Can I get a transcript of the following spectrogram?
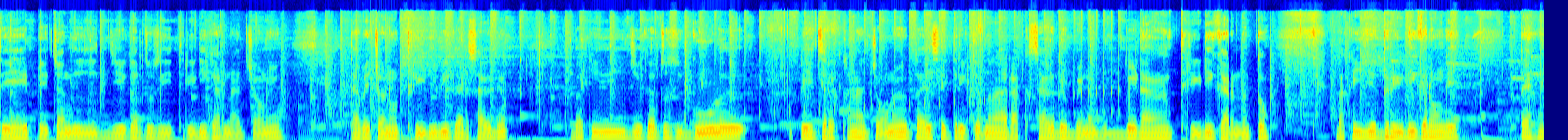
ਤੇ ਪੇਚਾਂ ਦੀ ਜੇਕਰ ਤੁਸੀਂ 3D ਕਰਨਾ ਚਾਹੁੰਦੇ ਹੋ, ਤਾਂ ਪੇਚਾਂ ਨੂੰ 3D ਵੀ ਕਰ ਸਕਦੇ ਹੋ। ਬਾਕੀ ਜੇਕਰ ਤੁਸੀਂ ਗੋਲ ਪੇਜ ਰੱਖਣਾ ਚਾਹੁੰਦੇ ਹੋ ਤਾਂ ਇਸੇ ਤਰੀਕੇ ਦੇ ਨਾਲ ਰੱਖ ਸਕਦੇ ਹੋ ਬਿਨਾਂ ਬਿਨਾਂ 3D ਕਰਨ ਤੋਂ। ਬਾਕੀ ਜੇ 3D ਕਰੋਗੇ ਤਾਂ ਇਹ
